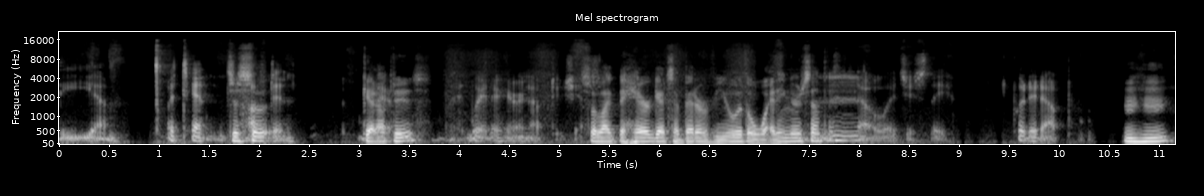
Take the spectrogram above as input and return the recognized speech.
the um, attendants Just so- often Get There. updos? wear their hair in updos. Yes. So, like, the hair gets a better view of the wedding or something? no, it's just they put it up, Mm hmm.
